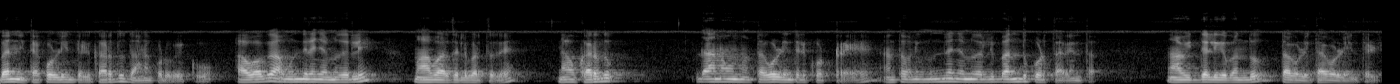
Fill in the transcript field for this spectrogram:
ಬನ್ನಿ ತಗೊಳ್ಳಿ ಅಂತೇಳಿ ಕರೆದು ದಾನ ಕೊಡಬೇಕು. ಆವಾಗ ಮುಂದಿನ ಜನ್ಮದಲ್ಲಿ ಮಹಾಭಾರತದಲ್ಲಿ ಬರ್ತದೆ. ನಾವು ಕರೆದು ದಾನವನ್ನು ತಗೊಳ್ಳಿ ಅಂತೇಳಿ ಕೊಟ್ಟರೆ ಅಂಥವನಿಗೆ ಮುಂದಿನ ಜನ್ಮದಲ್ಲಿ ಬಂದು ಕೊಡ್ತಾರೆ ಅಂತ. ನಾವು ಇದ್ದಲ್ಲಿಗೆ ಬಂದು ತಗೊಳ್ಳಿ ತಗೊಳ್ಳಿ ಅಂತೇಳಿ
